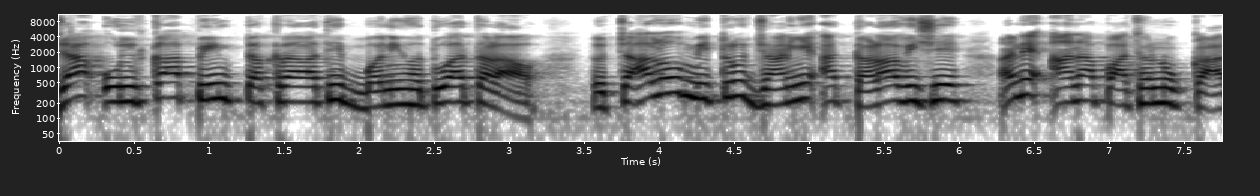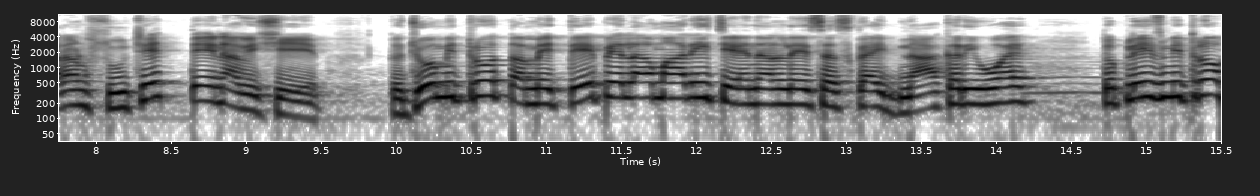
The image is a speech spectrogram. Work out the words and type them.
જ્યાં ઉલ્કાપિંડ ટકરાવાથી બન્યું હતું આ તળાવ. તો ચાલો મિત્રો જાણીએ આ તળાવ વિશે અને આના પાછળનું કારણ શું છે તેના વિશે. તો જો મિત્રો તમે તે પહેલાં મારી ચેનલને સબસ્ક્રાઈબ ના કરી હોય, તો પ્લીઝ મિત્રો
